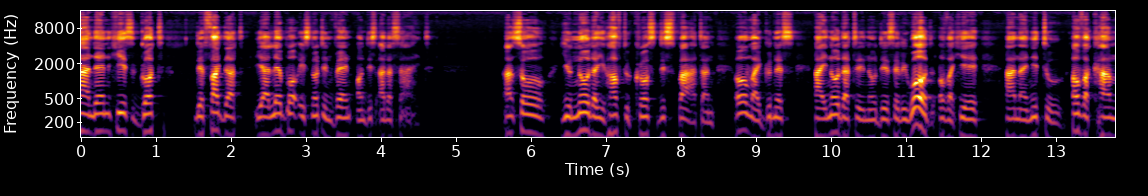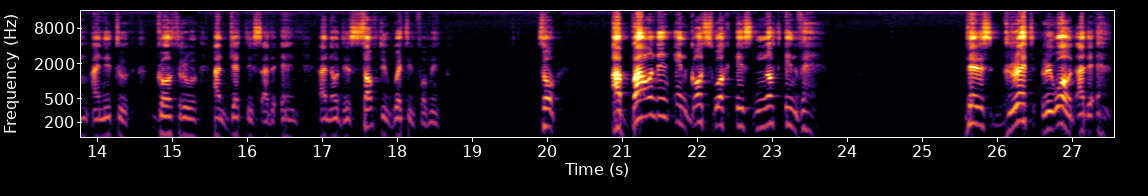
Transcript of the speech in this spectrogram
and then he's got the fact that your labor is not in vain on this other side. And so you know that you have to cross this path. And oh my goodness, I know that you know there's a reward over here, and I need to overcome. I need to go through and get this at the end. I know there's something waiting for me. So, abounding in God's work is not in vain. There is great reward at the end.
